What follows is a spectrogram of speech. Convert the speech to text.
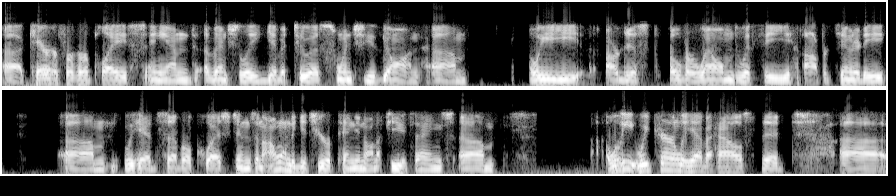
uh, care for her place, and eventually give it to us when she's gone. Um, we are just overwhelmed with the opportunity. Um, we had several questions, and I want to get your opinion on a few things. Um, we we currently have a house that uh,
